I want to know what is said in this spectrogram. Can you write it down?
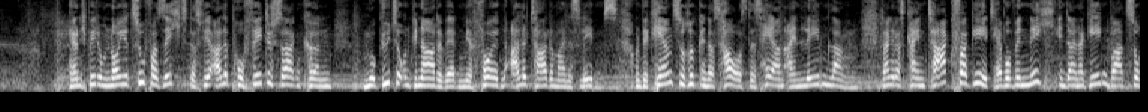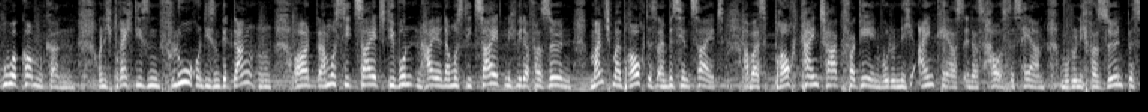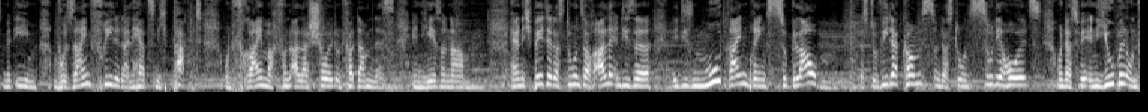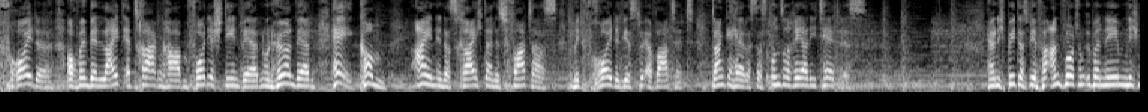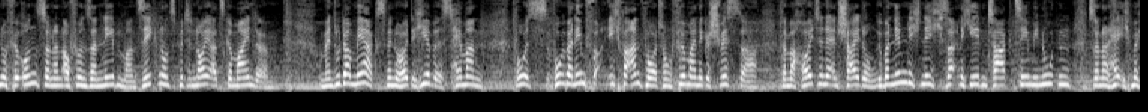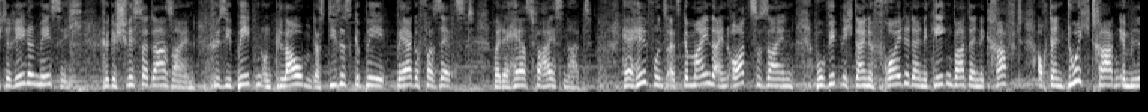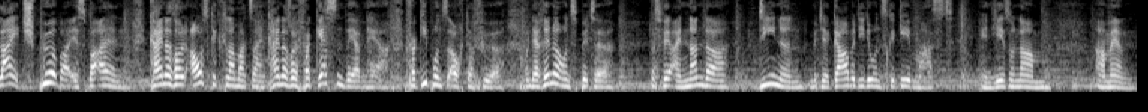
Herr, und ich bete um neue Zuversicht, dass wir alle prophetisch sagen können, nur Güte und Gnade werden mir folgen alle Tage meines Lebens. Und wir kehren zurück in das Haus des Herrn ein Leben lang. Danke, dass kein Tag vergeht, Herr, wo wir nicht in deiner Gegenwart zur Ruhe kommen können. Und ich breche diesen Fluch und diesen Gedanken, oh, da muss die Zeit die Wunden heilen, da muss die Zeit mich wieder versöhnen. Manchmal braucht es ein bisschen Zeit, aber es braucht kein Tag vergehen, wo du nicht einkehrst in das Haus des Herrn, wo du nicht versöhnt bist mit ihm wo sein Friede dein Herz nicht packt und frei macht von aller Schuld und Verdammnis in Jesu Namen. Herr, und ich bete, dass du uns auch alle in diese, in diesen Mut reinbringst zu glauben, dass du wiederkommst und dass du uns zu dir holst und dass wir in Jubel und Freude, auch wenn wir Leid ertragen haben, vor dir stehen werden und hören werden, hey, komm, ein in das Reich deines Vaters. Mit Freude wirst du erwartet. Danke, Herr, dass das unsere Realität ist. Herr, und ich bete, dass wir Verantwortung übernehmen, nicht nur für uns, sondern auch für unseren Nebenmann. Segne uns bitte neu als Gemeinde. Und wenn du da merkst, wenn du heute hier bist, hey Mann, wo, ist, wo übernehme ich Verantwortung für meine Geschwister, dann mach heute eine Entscheidung. Übernimm dich nicht, sag nicht jeden Tag zehn Minuten, sondern hey, ich möchte regelmäßig für Geschwister da sein, für sie beten und glauben, dass dieses Gebet Berge versetzt, weil der Herr es verheißen hat. Herr, hilf uns als Gemeinde ein Ort zu sein, wo wirklich deine Freude, deine Gegenwart, deine Kraft, auch dein Durchtragen im Leid spürbar ist bei allen. Keiner soll ausgeklammert sein, keiner soll vergessen werden, Herr. Vergib uns auch dafür und erinnere uns bitte, dass wir einander dienen mit der Gabe, die du uns gegeben hast. In Jesu Namen. Amen.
